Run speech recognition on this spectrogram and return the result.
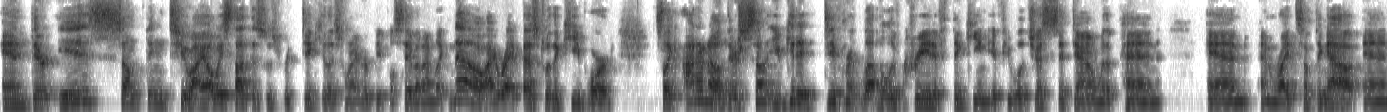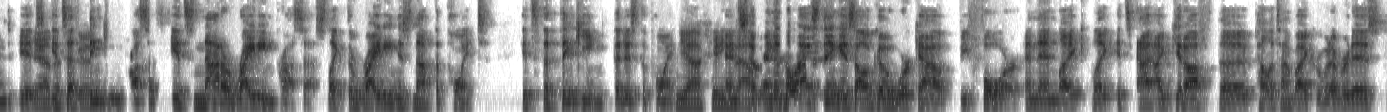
And there is something too. I always thought this was ridiculous when I heard people say that. I'm like, no, I write best with a keyboard. It's like, I don't know. There's some you get a different level of creative thinking if you will just sit down with a pen and and write something out. And it's yeah, it's a good. thinking process. It's not a writing process. Like the writing is not the point it's the thinking that is the point. Yeah, and so, and then the last thing is I'll go work out before, and then like like it's I, I, get off the Peloton bike or whatever it is,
